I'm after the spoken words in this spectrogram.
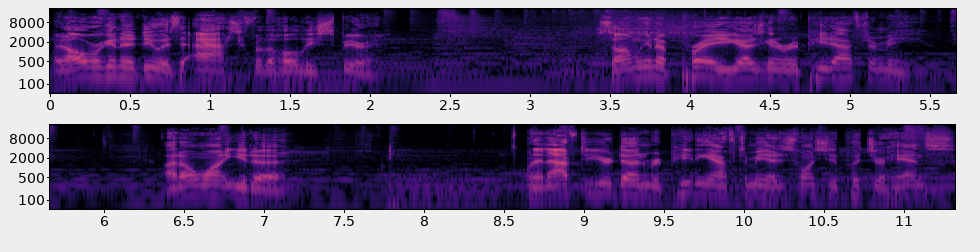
and all we're going to do is ask for the Holy Spirit. So I'm going to pray. You guys are going to repeat after me. I don't want you to. And after you're done repeating after me, I just want you to put your hands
